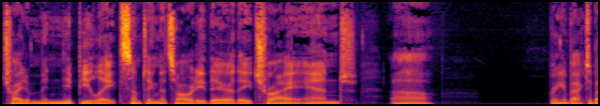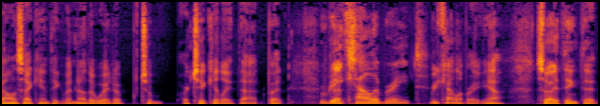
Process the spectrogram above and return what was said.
try to manipulate something that's already there. They try and uh, bring it back to balance. I can't think of another way to to articulate that, but recalibrate. Recalibrate, yeah. So I think that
